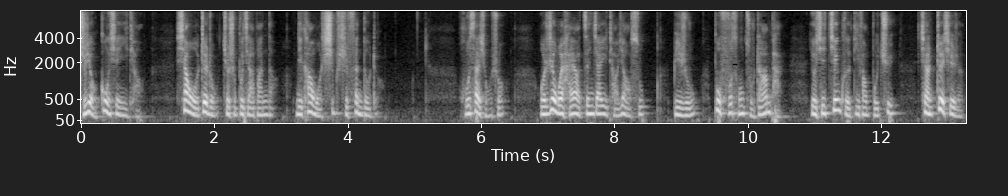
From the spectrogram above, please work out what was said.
只有贡献一条。像我这种就是不加班的，你看我是不是奋斗者？胡赛雄说：“我认为还要增加一条要素，比如不服从组织安排，有些艰苦的地方不去。像这些人，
